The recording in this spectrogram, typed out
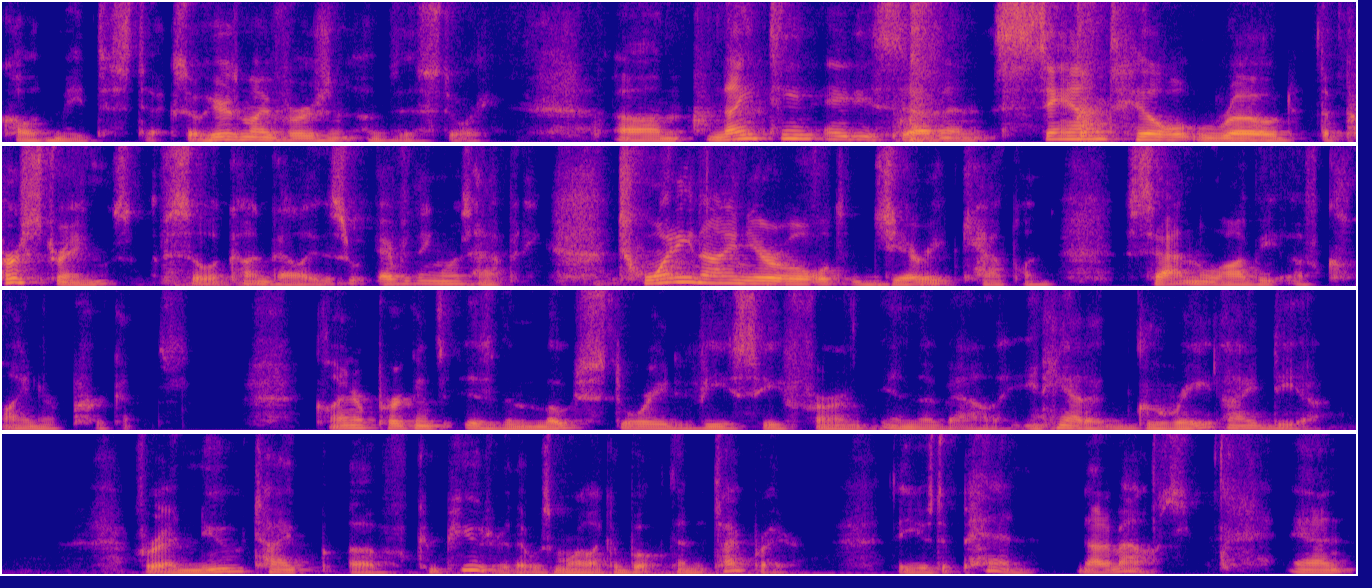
called Made to Stick. So here's my version of this story. Um, 1987, Sand Hill Road, the purse strings of Silicon Valley. This is where everything was happening. 29 year old Jerry Kaplan sat in the lobby of Kleiner Perkins. Kleiner Perkins is the most storied VC firm in the Valley, and he had a great idea for a new type of computer that was more like a book than a typewriter. They used a pen not a mouse. And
